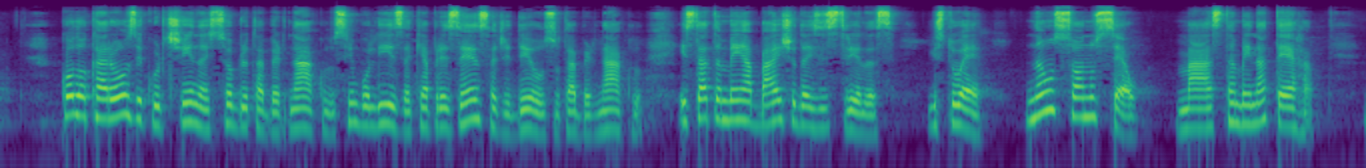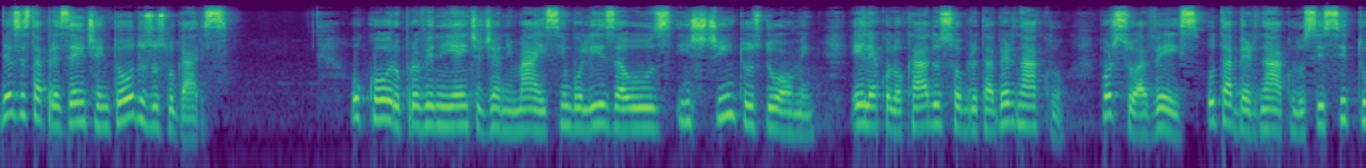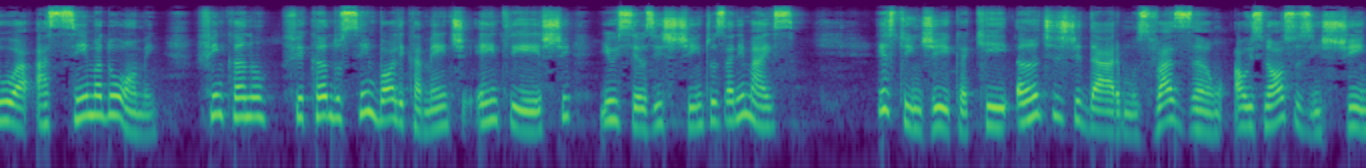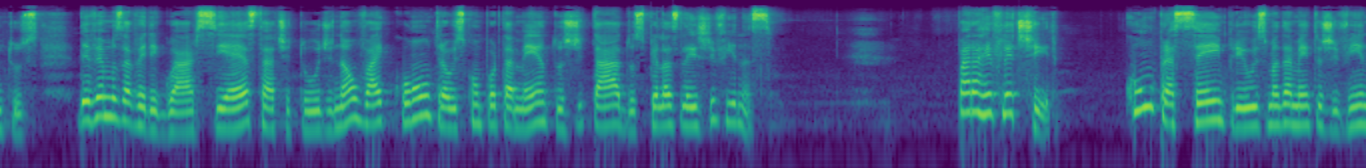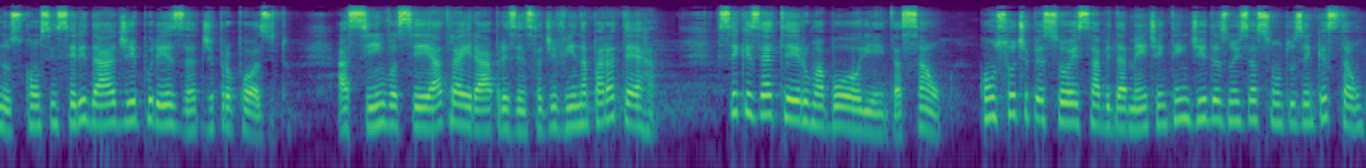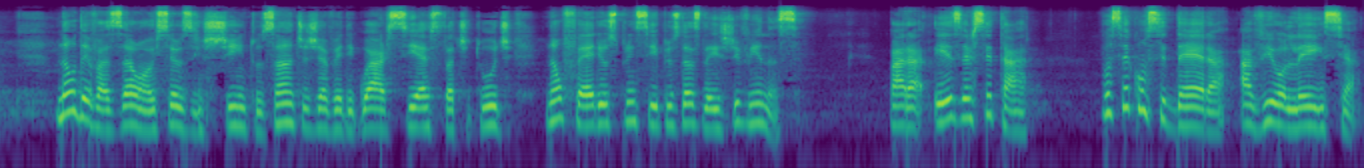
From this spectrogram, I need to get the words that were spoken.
Colocar onze cortinas sobre o tabernáculo simboliza que a presença de Deus, o tabernáculo, está também abaixo das estrelas, isto é, não só no céu, mas também na terra. Deus está presente em todos os lugares. O couro proveniente de animais simboliza os instintos do homem. Ele é colocado sobre o tabernáculo. Por sua vez, o tabernáculo se situa acima do homem, ficando, ficando simbolicamente entre este e os seus instintos animais. Isto indica que, antes de darmos vazão aos nossos instintos, devemos averiguar se esta atitude não vai contra os comportamentos ditados pelas leis divinas. Para refletir, Cumpra sempre os mandamentos divinos com sinceridade e pureza de propósito. Assim você atrairá a presença divina para a terra. Se quiser ter uma boa orientação, consulte pessoas sabidamente entendidas nos assuntos em questão. Não dê vazão aos seus instintos antes de averiguar se esta atitude não fere os princípios das leis divinas. Para exercitar Você considera a violência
